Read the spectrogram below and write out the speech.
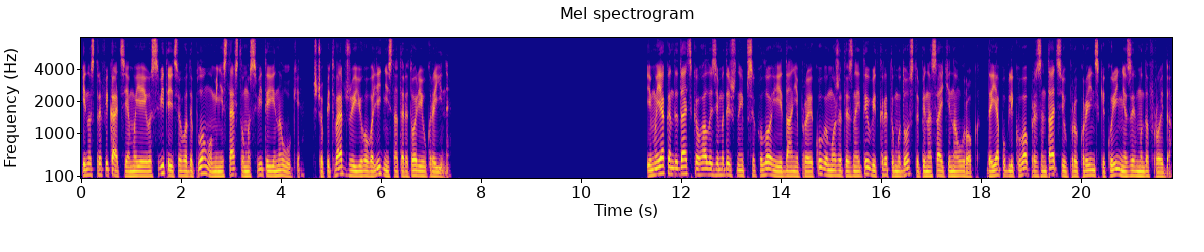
І нострифікація моєї освіти і цього диплому Міністерством освіти і науки, що підтверджує його валідність на території України. І моя кандидатська в галузі медичної психології, дані про яку ви можете знайти у відкритому доступі на сайті Наурок, де я публікував презентацію про українське коріння Зигмунда Фройда.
